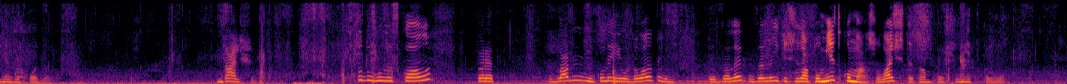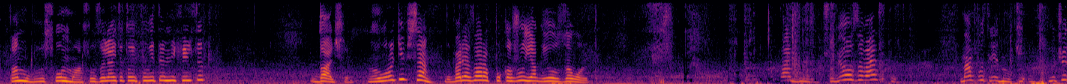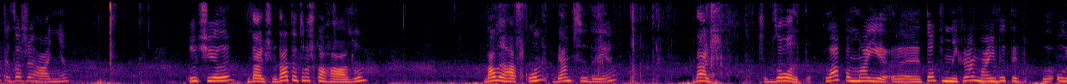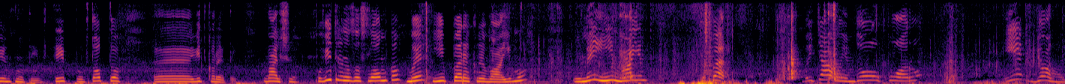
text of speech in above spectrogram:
не, заходив. Далі. Тут обов'язково перед обладнанням, коли його заводити, ви залити, сюди помітку масло. Бачите, там пише, мітка є. Там обов'язково масло. Заляйте той повітряний фільтр. Далі. Ну, вроді все. Тепер я зараз покажу, як його заводити. Так, щоб його завести, нам потрібно включити зажигання. Включили. Далі дати трошки газу. Дали газку, йдемо сюди. Далі, щоб заводити. Клапан має, топлений е, топливний кран має бути е, увімкнутий, тобто е, відкритий. Далі, повітряна заслонка, ми її перекриваємо і ми її маємо тепер витягуємо до опору і дергаємо.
